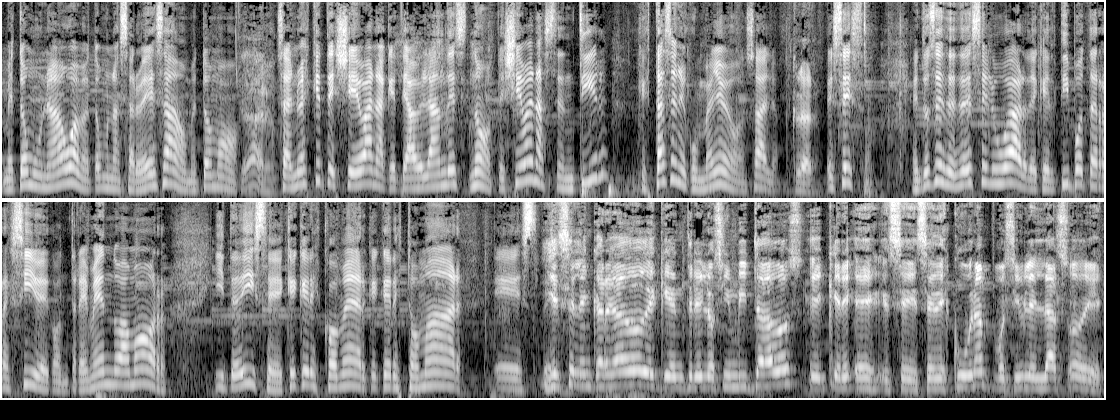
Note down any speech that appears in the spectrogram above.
me tomo un agua, me tomo una cerveza o me tomo... Claro. O sea, no es que te llevan a que te ablandes, no, te llevan a sentir que estás en el cumpleaños de Gonzalo. Claro. Es eso. Entonces, desde ese lugar de que el tipo te recibe con tremendo amor y te dice qué quieres comer, qué quieres tomar, Y es el encargado de que entre los invitados eh, cre- eh, se, se descubran posibles lazos de,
